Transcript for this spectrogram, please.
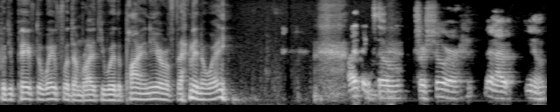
But you paved the way for them, right? You were the pioneer of that in a way. I think so for sure. And I, you know,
